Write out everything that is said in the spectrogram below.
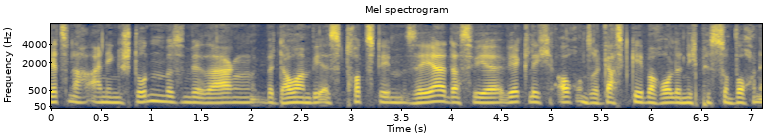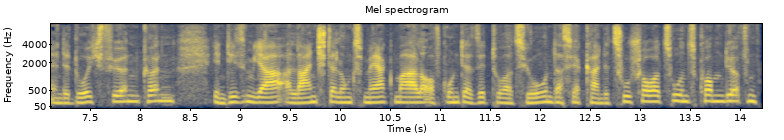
Jetzt nach einigen Stunden müssen wir sagen, bedauern wir es trotzdem sehr, dass wir wirklich auch unsere Gastgeberrolle nicht bis zum Wochenende durchführen können. In diesem Jahr Alleinstellungsmerkmale aufgrund der Situation, dass ja keine Zuschauer zu uns kommen dürfen,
